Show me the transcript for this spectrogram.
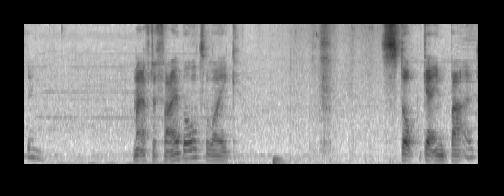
Anything. Might have to fireball to like stop getting battered.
